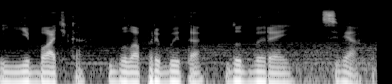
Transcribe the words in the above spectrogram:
її батька була прибита до дверей цвяхом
